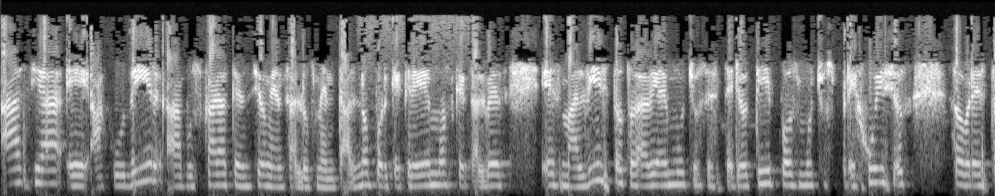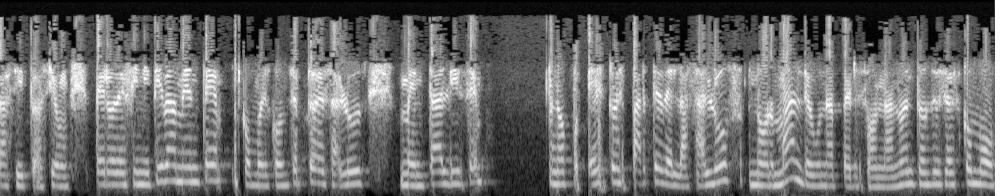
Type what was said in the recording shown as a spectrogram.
hacia eh, acudir a buscar atención en salud mental, ¿no? Porque creemos que tal vez es mal visto, todavía hay muchos estereotipos, muchos prejuicios sobre esta situación. Pero definitivamente, como el concepto de salud mental dice, no esto es parte de la salud normal de una persona, ¿no? Entonces es como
